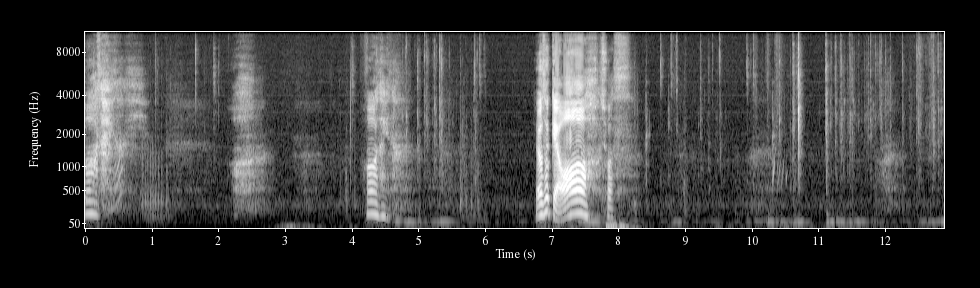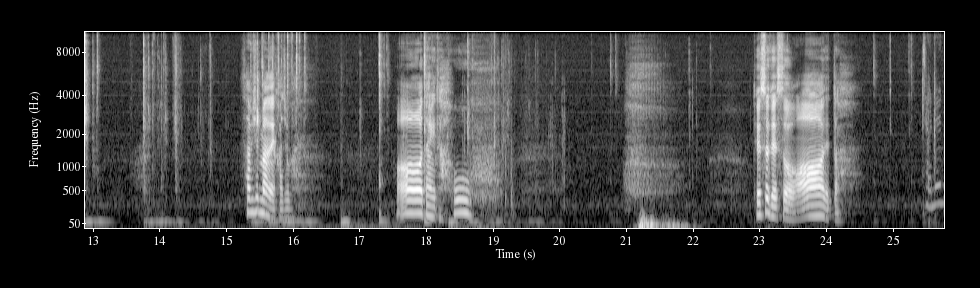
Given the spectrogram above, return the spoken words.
좋은 하루 아. 아, 다행이다. 여섯 개. 아, 좋았어. 삼십만 원에 가져가. 어, 다행이다. 오. 됐어, 됐어. 아, 됐다. 저는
